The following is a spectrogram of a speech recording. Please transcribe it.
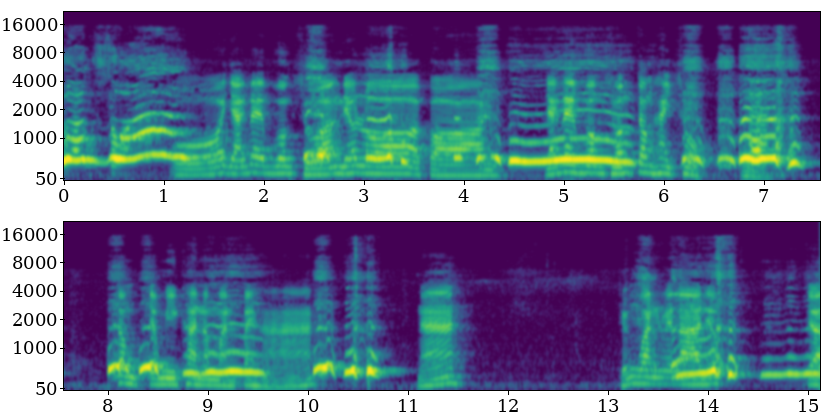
บวงสรวงโอ้อยากได้บวงสรวง เดี๋ยวรอก่อน อยากได้บวงสรวงต้องให้โชคต้องจะ มีค่าน้ำมันไปหา นะโอเคถึงวันเวลาเดี๋ยวจะ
